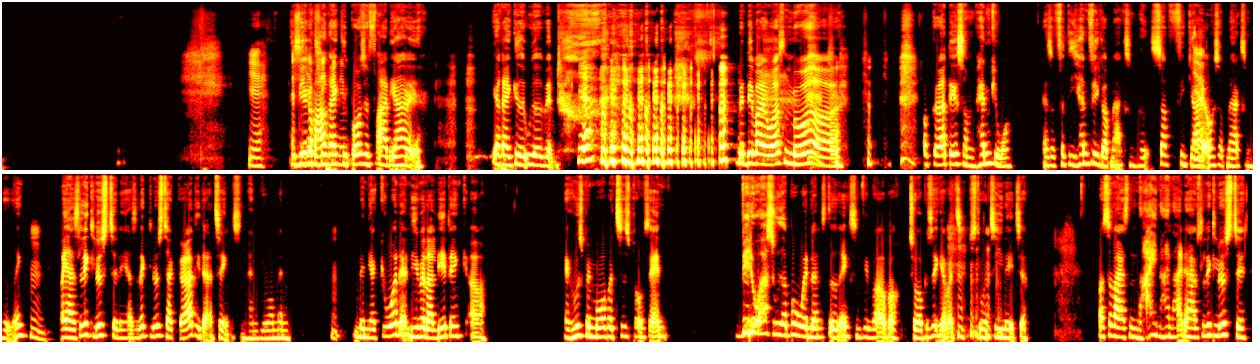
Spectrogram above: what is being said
Ja. Det virker meget rigtigt, nem- bortset fra, at jeg, øh, jeg reagerede udadvendt. ja. Men det var jo også en måde at, at gøre det, som han gjorde. Altså fordi han fik opmærksomhed, så fik jeg Ja. også opmærksomhed. Ikke? Mm. Og jeg havde slet ikke lyst til det. Jeg havde slet ikke lyst til at gøre de der ting, som han gjorde. Men, Mm. men jeg gjorde det alligevel lidt. Ikke? Og jeg kan huske, min mor på et tidspunkt sagde, vil du også ud og bo et eller andet sted, ikke? som vi var oppe og toppes, ikke? Jeg var t- stor teenager. Og så var jeg sådan, nej, nej, nej, det har jeg slet ikke lyst til.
